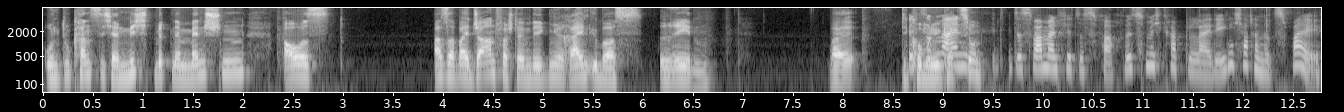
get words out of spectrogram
Und du kannst dich ja nicht mit einem Menschen aus Aserbaidschan verständigen, rein übers Reden. Weil die Willst Kommunikation. Mein, das war mein viertes Fach. Willst du mich gerade beleidigen? Ich hatte eine 2.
